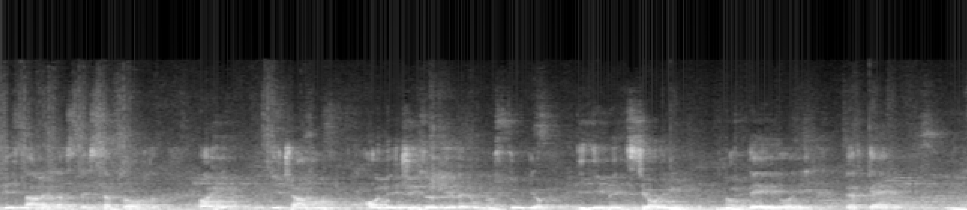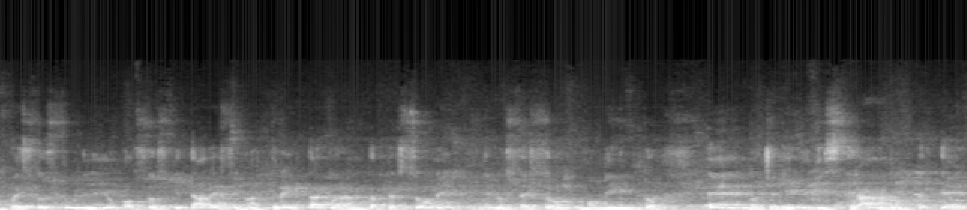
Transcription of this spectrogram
di fare la stessa cosa. Poi diciamo, ho deciso di avere uno studio di dimensioni notevoli perché in questo studio io posso ospitare fino a 30-40 persone nello stesso momento. Eh, non c'è niente di strano perché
